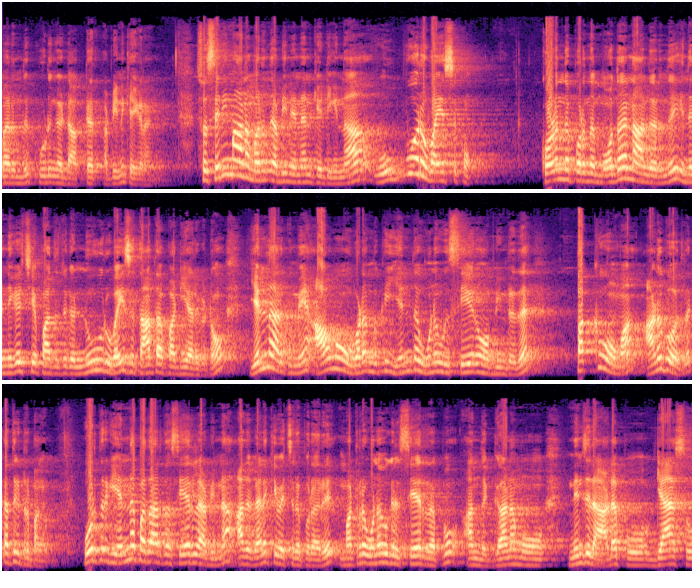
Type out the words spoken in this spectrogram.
மருந்து கொடுங்க டாக்டர் அப்படின்னு கேட்குறாங்க ஸோ செரிமான மருந்து அப்படின்னு என்னன்னு கேட்டிங்கன்னா ஒவ்வொரு வயசுக்கும் குழந்தை பிறந்த முத நாள்லேருந்து இந்த நிகழ்ச்சியை பார்த்துட்டு நூறு வயசு தாத்தா பாட்டியாக இருக்கட்டும் எல்லாருக்குமே அவங்க உடம்புக்கு எந்த உணவு சேரும் அப்படின்றத பக்குவமாக அனுபவத்தில் கற்றுக்கிட்டு இருப்பாங்க. ஒருத்தருக்கு என்ன பதார்த்தம் சேரலை அப்படின்னா அதை விலக்கி வச்சிட போகிறாரு மற்ற உணவுகள் சேர்றப்போ அந்த கனமோ நெஞ்சில் அடப்போ கேஸோ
